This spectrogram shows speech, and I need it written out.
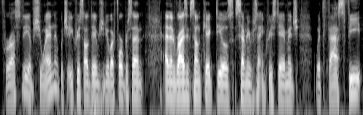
ferocity of Xuen, which increases all damage you do by 4%, and then Rising Sun Kick deals 70% increased damage with fast feet.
